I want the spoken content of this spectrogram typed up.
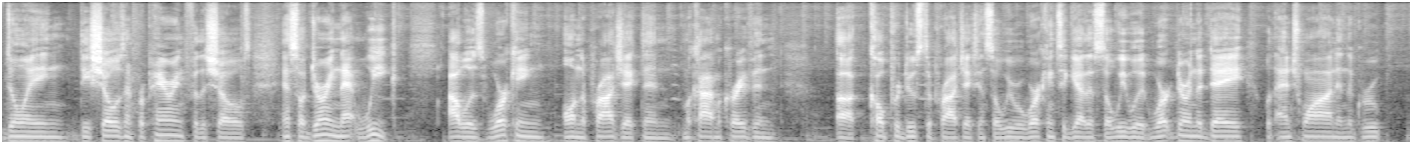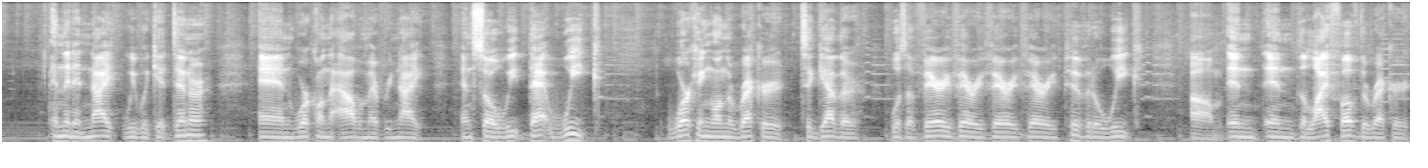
doing these shows and preparing for the shows. And so during that week, I was working on the project, and Makai McCraven uh, co-produced the project, and so we were working together. So we would work during the day with Antoine and the group, and then at night we would get dinner and work on the album every night. And so we that week working on the record together was a very, very, very, very pivotal week um, in in the life of the record.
